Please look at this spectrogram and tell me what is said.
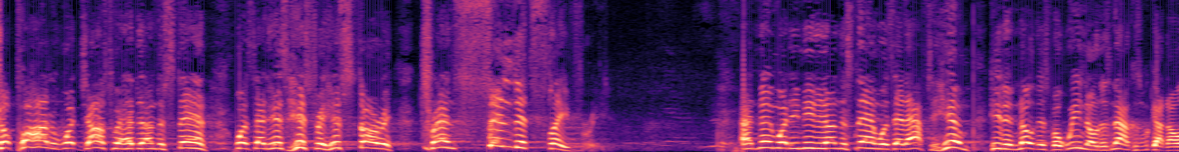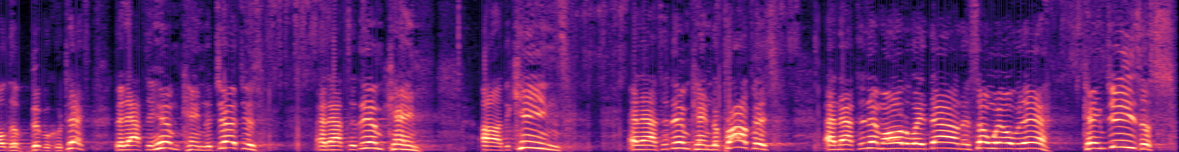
So, part of what Joshua had to understand was that his history, his story, transcended slavery. And then what he needed to understand was that after him, he didn't know this, but we know this now because we got all the biblical text, that after him came the judges, and after them came uh, the kings, and after them came the prophets, and after them all the way down, and somewhere over there came Jesus.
